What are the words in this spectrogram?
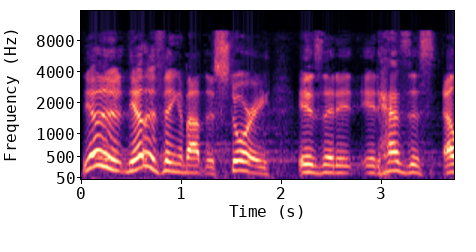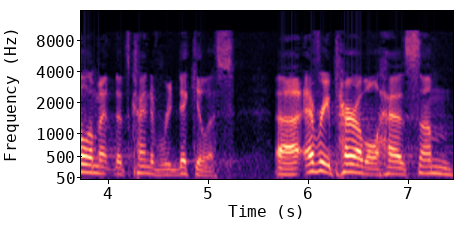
The other, the other thing about this story is that it, it has this element that's kind of ridiculous. Uh, every parable has some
